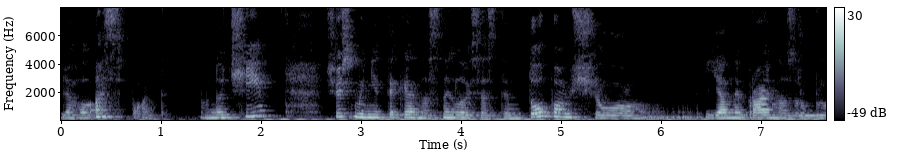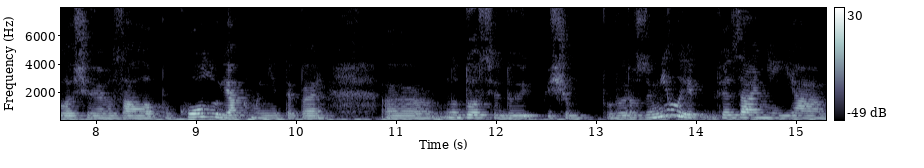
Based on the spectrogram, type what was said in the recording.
лягла спати. Вночі щось мені таке наснилося з тим топом, що я неправильно зробила, що я в'язала по колу, як мені тепер е, ну, досвіду, щоб ви розуміли, в в'язанні я.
